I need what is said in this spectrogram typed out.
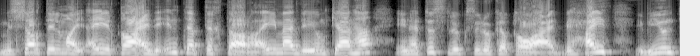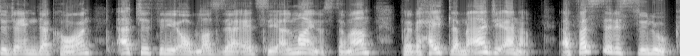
مش شرط المي أي قاعدة أنت بتختارها أي مادة يمكنها إنها تسلك سلوك القواعد بحيث بينتج عندك هون H3O زائد Cl تمام؟ فبحيث لما أجي أنا أفسر السلوك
